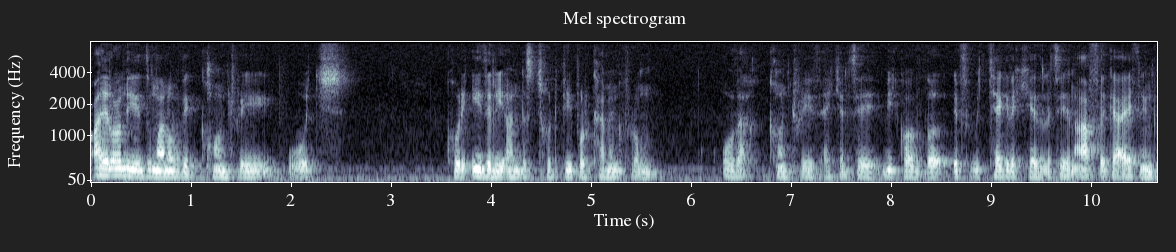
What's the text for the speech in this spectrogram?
Ireland is one of the country which could easily understood people coming from other countries. I can say because if we take the case, let's say in Africa, I think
